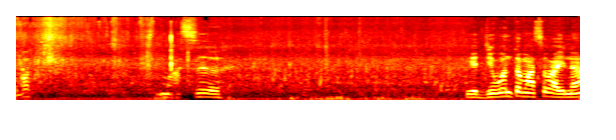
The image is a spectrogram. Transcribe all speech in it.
आहे बघ. मास. हे जिवंत मास आहे ना?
